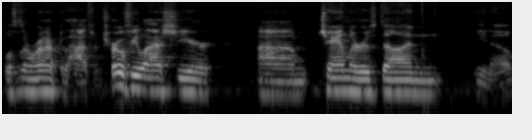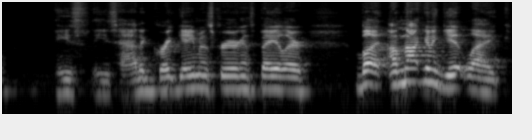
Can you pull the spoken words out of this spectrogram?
was the runner up to the Heisman Trophy last year. Um, Chandler has done, you know, he's he's had a great game in his career against Baylor, but I'm not going to get like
